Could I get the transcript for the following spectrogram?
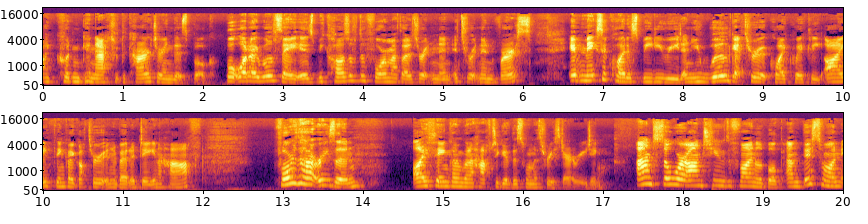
I couldn't connect with the character in this book. But what I will say is because of the format that it's written in, it's written in verse, it makes it quite a speedy read and you will get through it quite quickly. I think I got through it in about a day and a half. For that reason, I think I'm going to have to give this one a three star reading. And so we're on to the final book, and this one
